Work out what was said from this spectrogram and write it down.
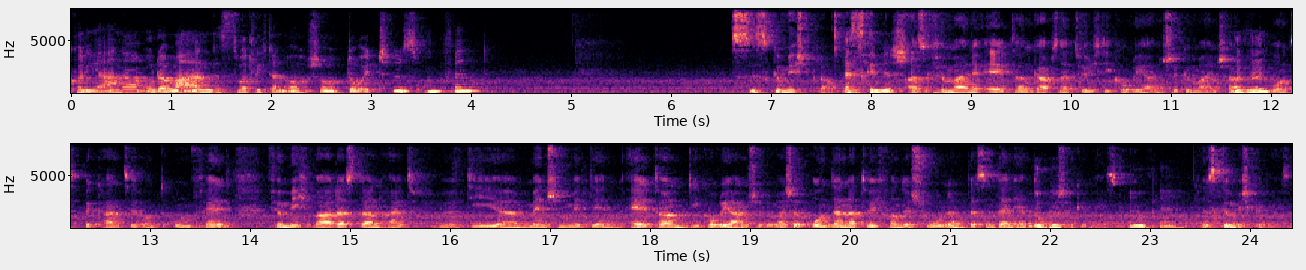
Koreaner oder waren das wirklich dann auch schon deutsches Umfeld? Es ist gemischt, glaube ich. Es ist gemischt. Also für meine Eltern gab es natürlich die koreanische Gemeinschaft Mhm. und Bekannte und Umfeld. Für mich war das dann halt äh, die äh, Menschen mit den Eltern, die koreanische Gemeinschaft und dann natürlich von der Schule. Das sind dann eher Deutsche gewesen. Okay, Das ist gemischt gewesen.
